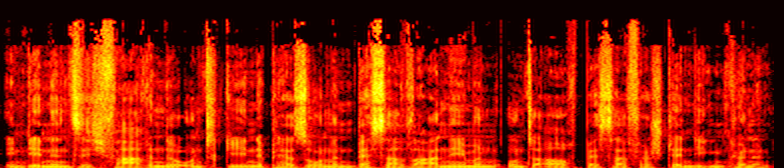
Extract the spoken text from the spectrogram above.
in denen sich fahrende und gehende Personen besser wahrnehmen und auch besser verständigen können.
